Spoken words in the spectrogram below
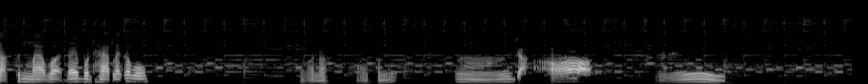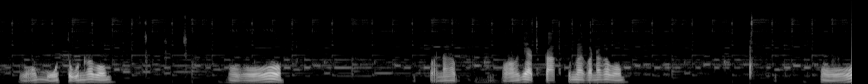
ตักขึ้นมาว่าได้บนถาดแล้วครับผมเดี๋ยวก่อนเนาะเอาคนนี้อืมจ้าอืมหัวหมูตุ๋นครับผมโอ้โหก่อนนะครับขออนุญาตตักขึ้นมาก่อนนะครับผมโอ้โห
